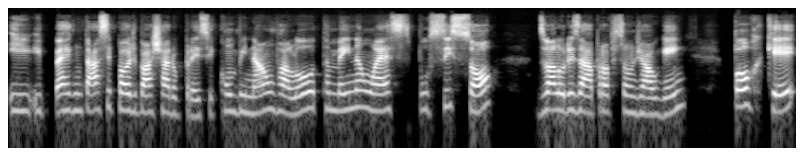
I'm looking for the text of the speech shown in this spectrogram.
e, e, perguntar se pode baixar o preço e combinar um valor também não é por si só desvalorizar a profissão de alguém, porque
